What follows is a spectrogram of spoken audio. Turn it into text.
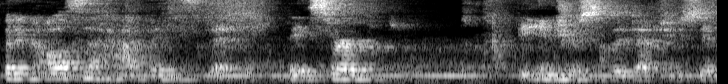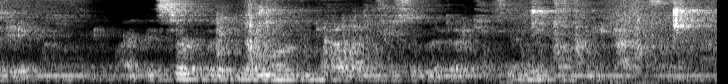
But it also happens that they serve the interests of the Dutch East India Company, right? They serve the mercantile interests of the Dutch East India Company at the same time.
